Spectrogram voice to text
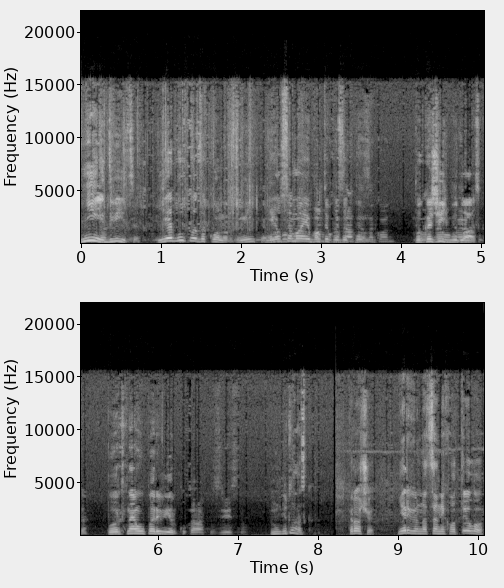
Ні, дивіться, є буква закону, розумієте? Воно все має бути по закону. Покажіть, будь ласка, поверхневу перевірку. Так, звісно. Ну, будь ласка. Коротше, нервів на це не хватило.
